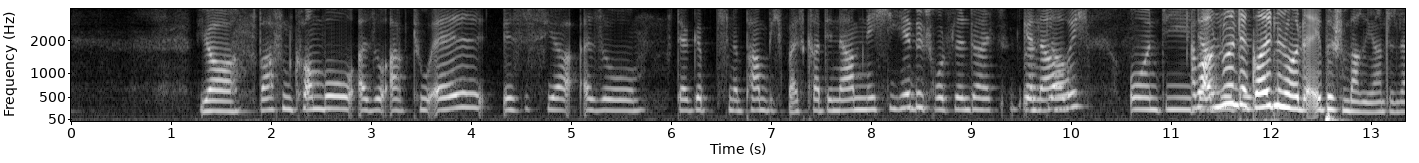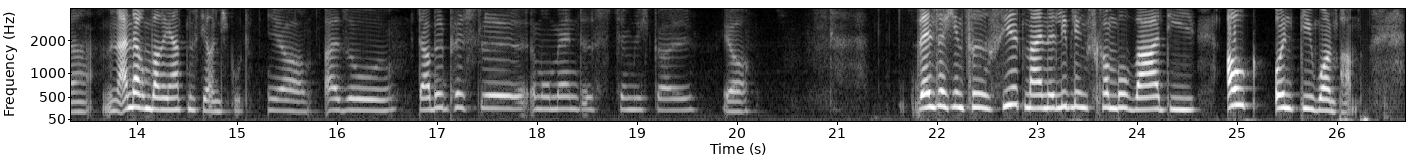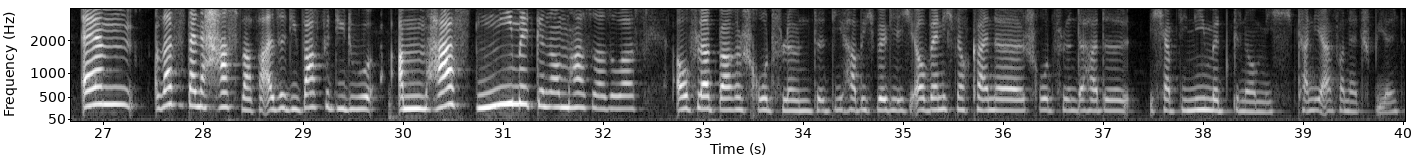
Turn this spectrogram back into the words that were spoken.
ja, Waffenkombo, also aktuell ist es ja, also da gibt es eine Pump, ich weiß gerade den Namen nicht. Die Hebelschrotflinte heißt Genau. glaube ich. Und die Aber auch nur in der goldenen oder epischen Variante. Da. In anderen Varianten ist die auch nicht gut. Ja, also Double Pistol im Moment ist ziemlich geil. Ja. Wenn es euch interessiert, meine Lieblingskombo war die Aug und die One Pump. Ähm, was ist deine Hasswaffe? Also die Waffe, die du am hast, nie mitgenommen hast oder sowas? Aufladbare Schrotflinte, die habe ich wirklich, auch wenn ich noch keine Schrotflinte hatte, ich habe die nie mitgenommen. Ich kann die einfach nicht spielen.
